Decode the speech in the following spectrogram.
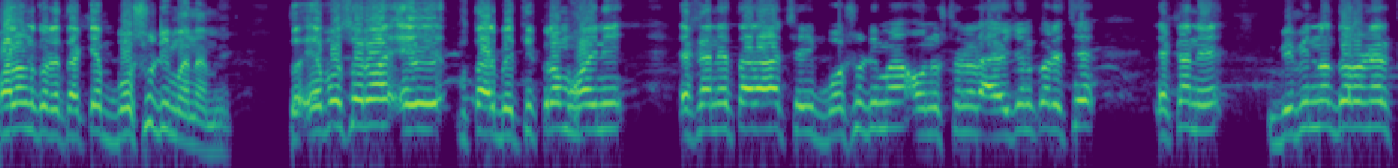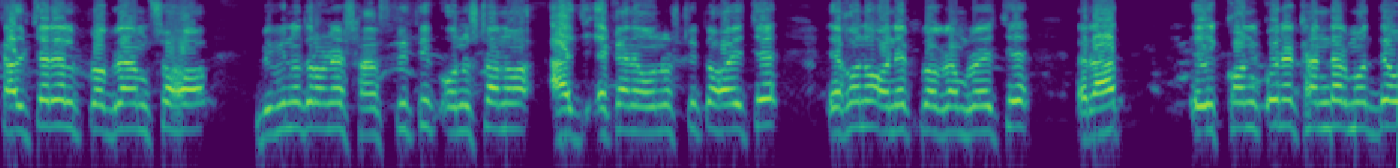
পালন করে থাকে বসুডিমা নামে। তো এবছরও এই তার ব্যতিক্রম হয়নি। এখানে তারা সেই বসুডিমা অনুষ্ঠানের আয়োজন করেছে। এখানে বিভিন্ন ধরনের কালচারাল প্রোগ্রাম সহ বিভিন্ন ধরনের সাংস্কৃতিক অনুষ্ঠানও আজ এখানে অনুষ্ঠিত হয়েছে। এখনও অনেক প্রোগ্রাম রয়েছে। রাত এই কনকনে ঠান্ডার মধ্যেও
